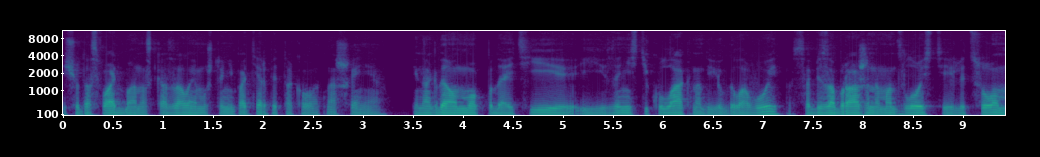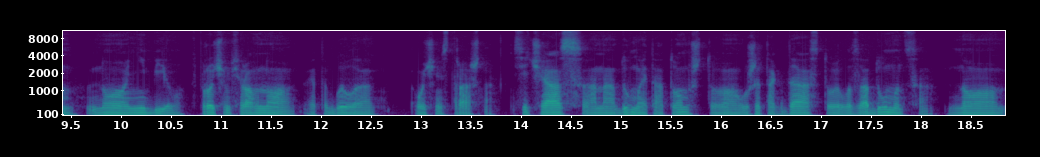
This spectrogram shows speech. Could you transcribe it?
Еще до свадьбы она сказала ему, что не потерпит такого отношения. Иногда он мог подойти и занести кулак над ее головой с обезображенным от злости лицом, но не бил. Впрочем, все равно это было очень страшно. Сейчас она думает о том, что уже тогда стоило задуматься, но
